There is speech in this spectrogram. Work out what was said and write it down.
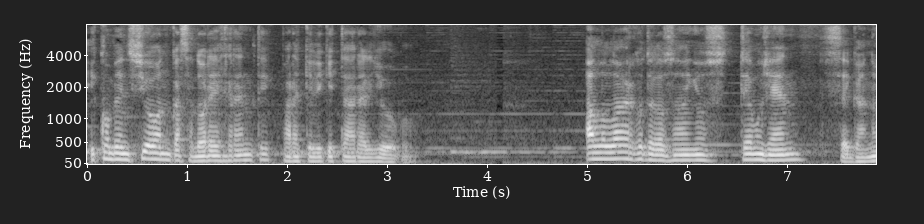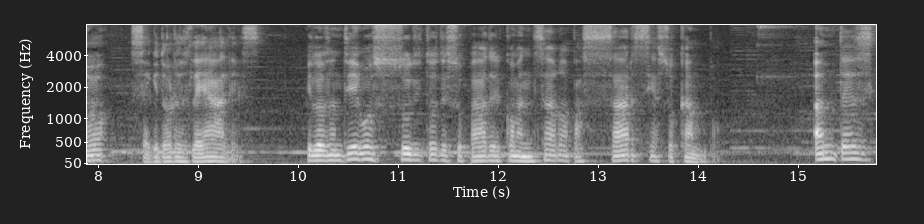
y convenció a un cazador errante para que le quitara el yugo. A lo largo de los años, Temujin se ganó seguidores leales y los antiguos súbditos de su padre comenzaron a pasarse a su campo. Antes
